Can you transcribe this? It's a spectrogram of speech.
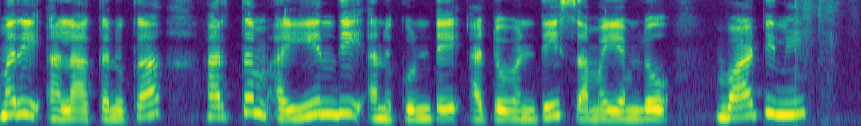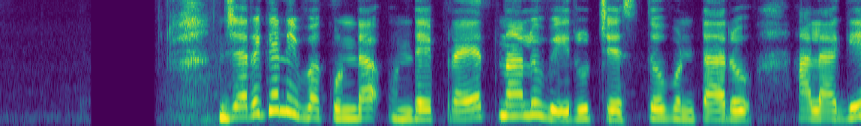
మరి అలా కనుక అర్థం అయ్యింది అనుకుంటే అటువంటి సమయంలో వాటిని జరగనివ్వకుండా ఉండే ప్రయత్నాలు వీరు చేస్తూ ఉంటారు. అలాగే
